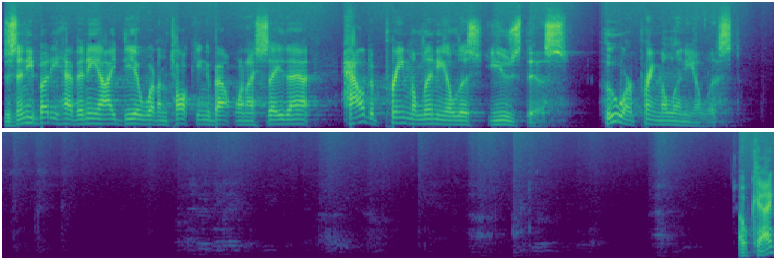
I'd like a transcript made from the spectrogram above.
Does anybody have any idea what I'm talking about when I say that? How do premillennialists use this? Who are premillennialists? Okay.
